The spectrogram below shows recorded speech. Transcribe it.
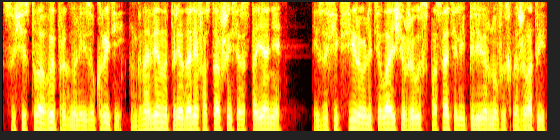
Существа выпрыгнули из укрытий, мгновенно преодолев оставшееся расстояние, и зафиксировали тела еще живых спасателей, перевернув их на животы.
